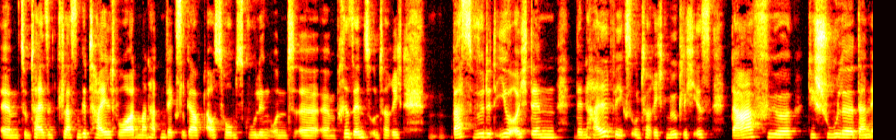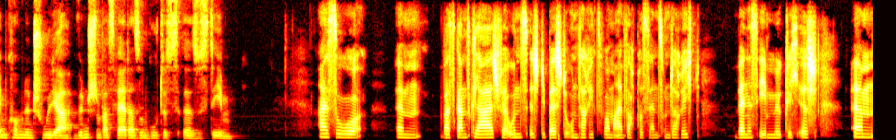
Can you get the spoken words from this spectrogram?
Ähm, zum Teil sind Klassen geteilt worden. Man hat einen Wechsel gehabt aus Homeschooling und äh, ähm, Präsenzunterricht. Was würdet ihr euch denn, wenn Halbwegsunterricht möglich ist, dafür die Schule dann im kommenden Schuljahr wünschen? Was wäre da so ein gutes, äh, System? Also, ähm, was ganz klar ist für uns, ist die beste Unterrichtsform einfach Präsenzunterricht, wenn es eben möglich ist. Ähm,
